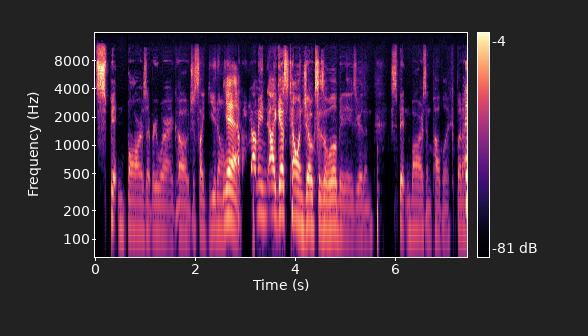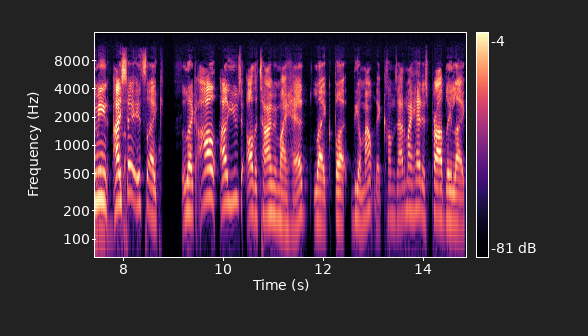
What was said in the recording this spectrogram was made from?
spitting bars everywhere i go just like you don't Yeah. I mean, I mean i guess telling jokes is a little bit easier than spitting bars in public but I mean, I say it's like like I'll I'll use it all the time in my head, like but the amount that comes out of my head is probably like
